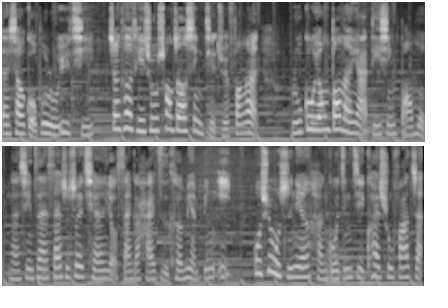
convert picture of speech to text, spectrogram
但效果不如预期。政客提出创造性解决方案，如雇佣东南亚低薪保姆，男性在三十岁前有三个孩子可免兵役。过去五十年，韩国经济快速发展。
